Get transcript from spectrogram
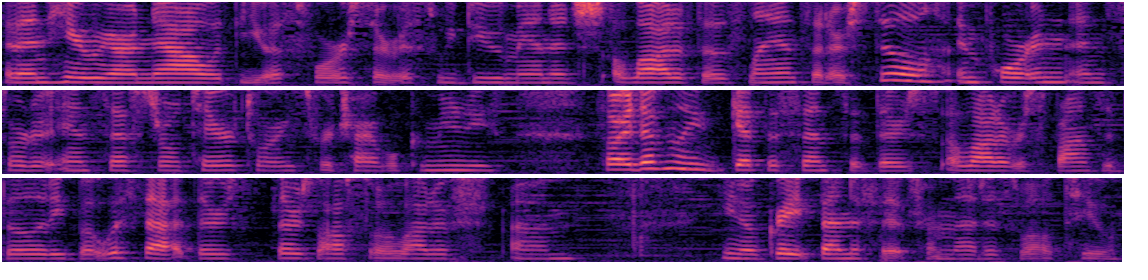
and then here we are now with the U.S. Forest Service. We do manage a lot of those lands that are still important and sort of ancestral territories for tribal communities. So I definitely get the sense that there's a lot of responsibility, but with that, there's there's also a lot of um, you know great benefit from that as well too.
